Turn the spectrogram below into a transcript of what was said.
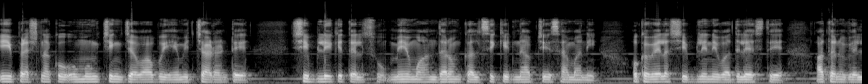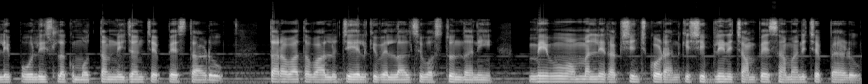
ఈ ప్రశ్నకు ఉముంగ్ చింగ్ జవాబు ఏమిచ్చాడంటే షిబ్లీకి తెలుసు మేము అందరం కలిసి కిడ్నాప్ చేశామని. ఒకవేళ షిబ్లీని వదిలేస్తే అతను వెళ్ళి పోలీసులకు మొత్తం నిజం చెప్పేస్తాడు. తర్వాత వాళ్ళు జైలుకి వెళ్ళాల్సి వస్తుందని. మేము మమ్మల్ని రక్షించుకోవడానికి షిబ్లీని చంపేశామని చెప్పాడు.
